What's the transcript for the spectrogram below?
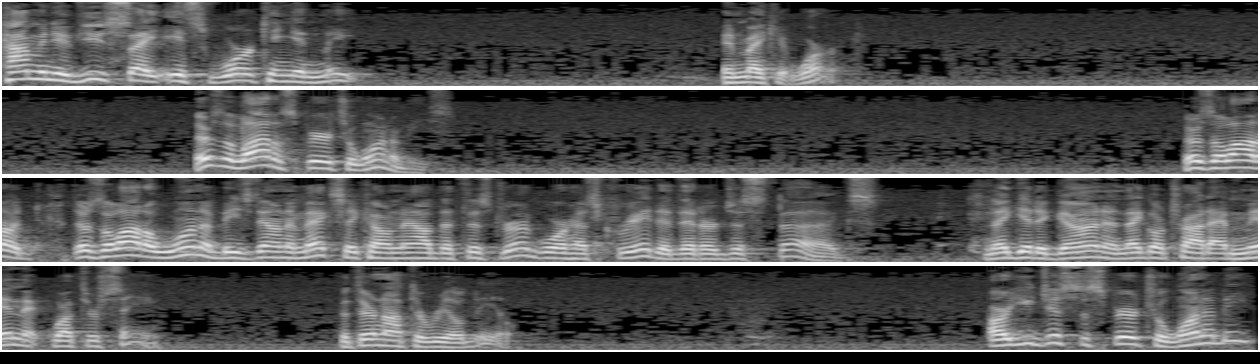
How many of you say it's working in me? And make it work? There's a lot of spiritual wannabes. There's a lot of there's a lot of wannabes down in Mexico now that this drug war has created that are just thugs. And they get a gun and they go try to mimic what they're seeing. But they're not the real deal. Are you just a spiritual wannabe?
